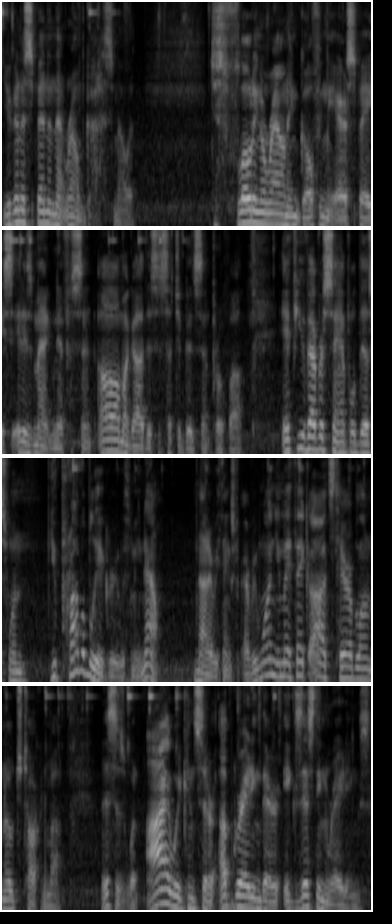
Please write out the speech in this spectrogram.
You're going to spend in that realm. Gotta smell it. just floating around, engulfing the airspace. It is magnificent. Oh my God, this is such a good scent profile. If you've ever sampled this one, you probably agree with me. Now, not everything's for everyone. You may think, oh, it's terrible. I don't know what you're talking about. This is what I would consider upgrading their existing ratings,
